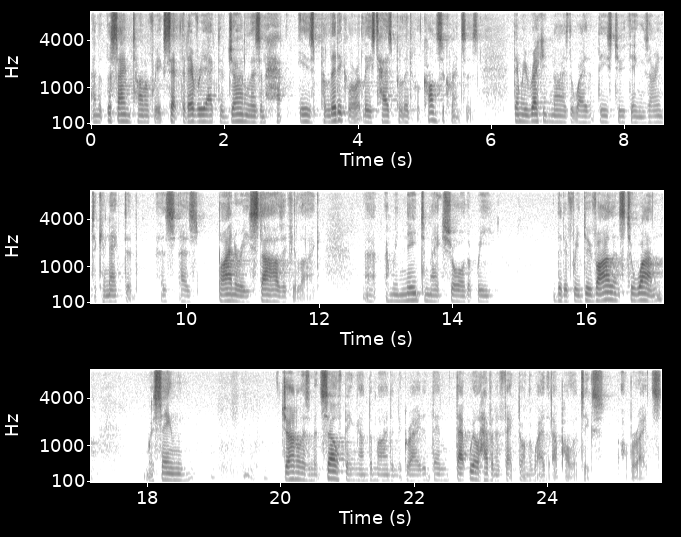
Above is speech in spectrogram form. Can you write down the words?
And at the same time, if we accept that every act of journalism is political, or at least has political consequences, then we recognise the way that these two things are interconnected as, as binary stars, if you like. Uh, and we need to make sure that we that if we do violence to one, we're seeing journalism itself being undermined and degraded, then that will have an effect on the way that our politics operates.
